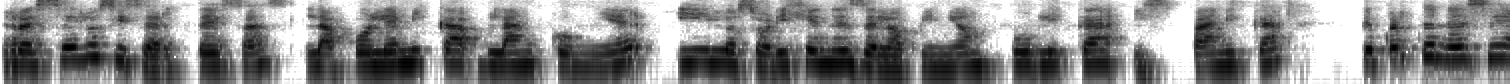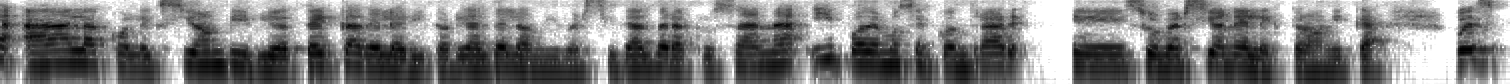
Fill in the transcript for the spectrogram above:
Recelos y certezas, la polémica Blanco-Mier y los orígenes de la opinión pública hispánica, que pertenece a la colección Biblioteca de la Editorial de la Universidad Veracruzana y podemos encontrar eh, su versión electrónica. Pues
